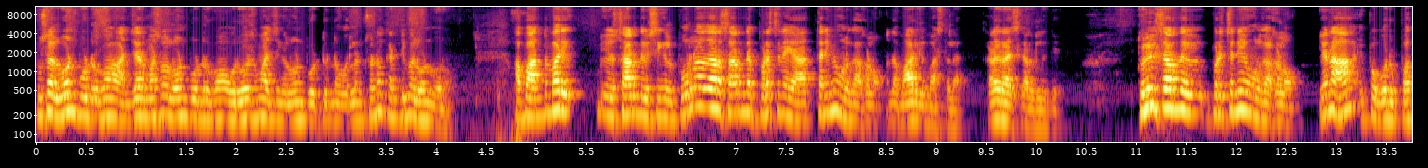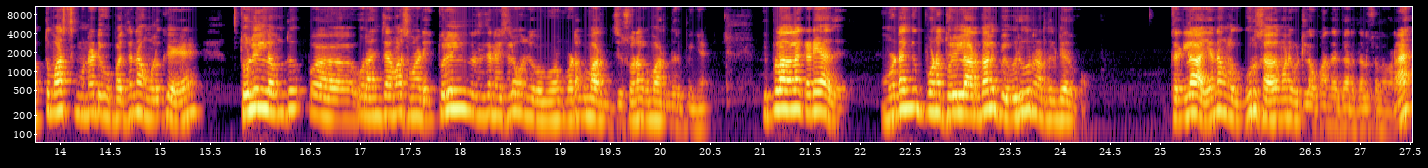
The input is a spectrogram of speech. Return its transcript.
புதுசாக லோன் போட்டிருக்கோம் அஞ்சாறு மாதம் லோன் போட்டிருக்கோம் ஒரு வருஷமா ஆச்சுங்க லோன் போட்டுன்னு வரலன்னு சொன்னால் கண்டிப்பாக லோன் வரும். அப்போ அந்த மாதிரி சார்ந்த விஷயங்கள் பொருளாதார சார்ந்த பிரச்சனை அத்தனையுமே உங்களுக்கு அகலும் இந்த மார்கழி மாதத்தில் கடகராசிக்காரர்களுக்கு. தொழில் சார்ந்த பிரச்சனையும் உங்களுக்கு அகலும். ஏன்னா இப்போ ஒரு பத்து மாதத்துக்கு முன்னாடி பார்த்தீங்கன்னா உங்களுக்கு தொழிலில் வந்து இப்போ ஒரு அஞ்சாறு மாதம் முன்னாடி தொழில் இருந்த விஷயத்தில் கொஞ்சம் முடக்கமாக இருந்துச்சு சுணக்கமாக இருந்திருப்பீங்க. இப்போலாம் அதெல்லாம் கிடையாது. முடங்கி போன தொழிலாக இருந்தாலும் இப்போ விறுவிறு நடந்துக்கிட்டே இருக்கும். சரிங்களா? ஏன்னா உங்களுக்கு குரு சாதமான வீட்டில் உட்காந்துருக்காரதால சொல்ல வரேன்.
